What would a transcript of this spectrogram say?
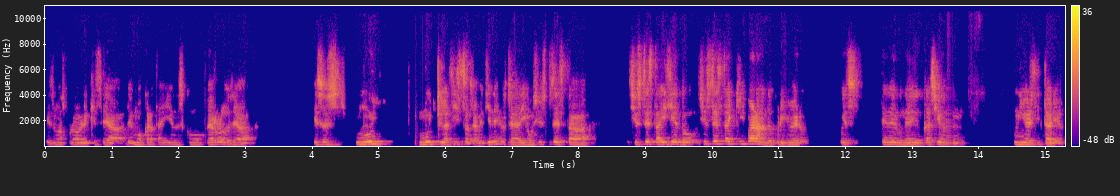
es más probable que sea demócrata y no es como perro, o sea, eso es muy, muy clasista, o sea, ¿me entiende? O sea, digamos, si usted está, si usted está diciendo, si usted está equiparando primero, pues tener una educación universitaria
